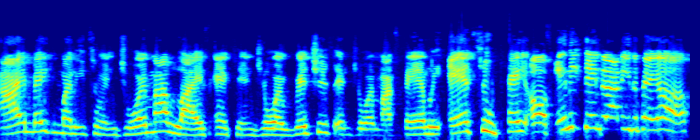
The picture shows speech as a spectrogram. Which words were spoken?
I make money to enjoy my life and to enjoy riches, enjoy my family, and to pay off anything that I need to pay off,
